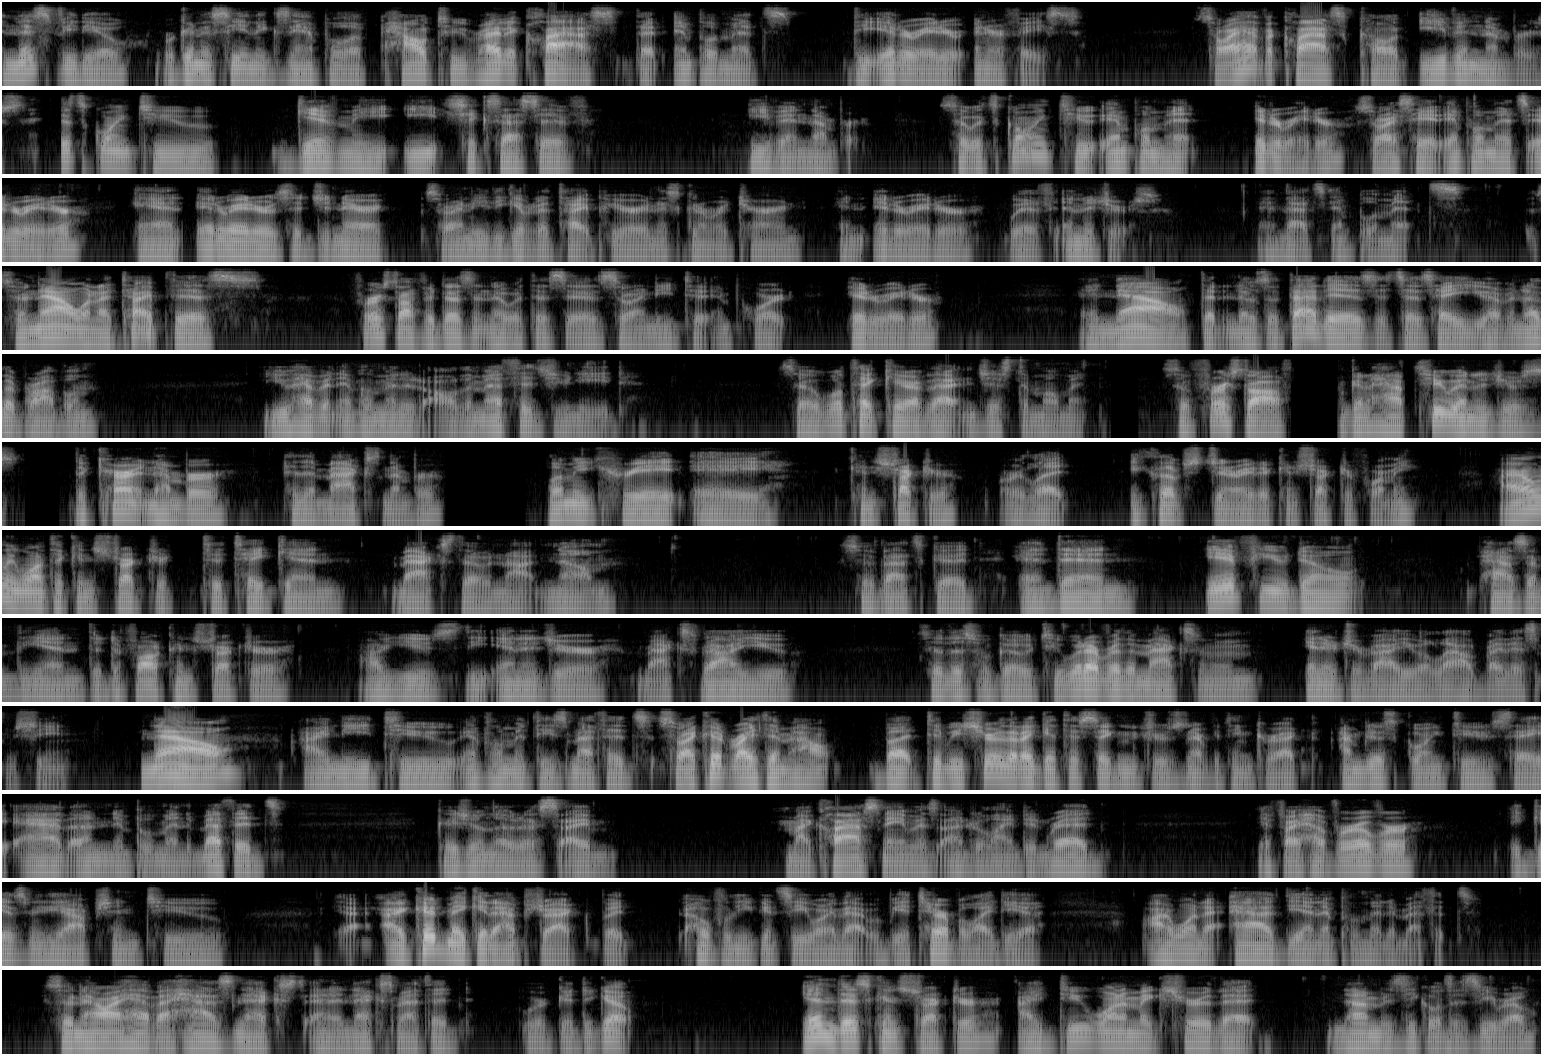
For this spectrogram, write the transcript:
In this video, we're going to see an example of how to write a class that implements the iterator interface. So I have a class called even numbers. It's going to give me each successive even number. So it's going to implement iterator. So I say it implements iterator and iterator is a generic. So I need to give it a type here and it's going to return an iterator with integers and that's implements. So now when I type this, first off, it doesn't know what this is. So I need to import iterator. And now that it knows what that is, it says, hey, you have another problem. You haven't implemented all the methods you need. So we'll take care of that in just a moment. So first off, I'm going to have two integers, the current number and the max number. Let me create a constructor or let Eclipse generate a constructor for me. I only want the constructor to take in max though, not num. So that's good. And then if you don't pass up the end, the default constructor, I'll use the integer max value so this will go to whatever the maximum integer value allowed by this machine. Now I need to implement these methods. So I could write them out, but to be sure that I get the signatures and everything correct, I'm just going to say add unimplemented methods because you'll notice I my class name is underlined in red. If I hover over, it gives me the option to, I could make it abstract, but hopefully you can see why that would be a terrible idea. I want to add the unimplemented methods. So now I have a has next and a next method. We're good to go. In this constructor, I do want to make sure that num is equal to zero.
